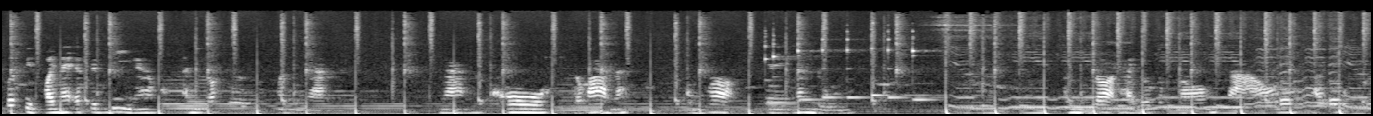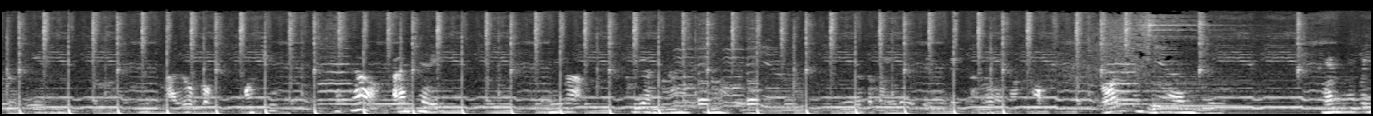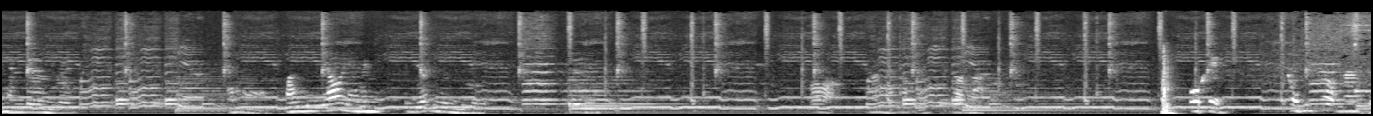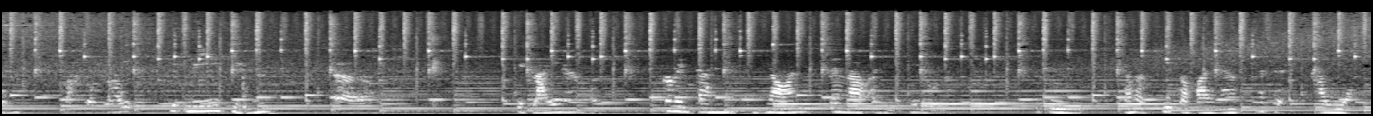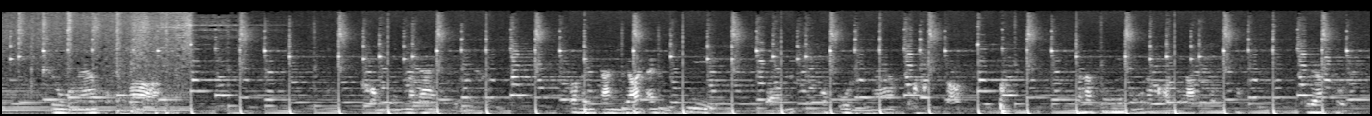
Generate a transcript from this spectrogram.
โคตรติดไฟใน SSD นะครับอันนี้ก็คือมันมีงาน งานโคแถวบ้านนะ ผมก็ไปนั่งดูอันนี้ก็ถ่ายรูปกับน้องสาวถ่ายรูปกับตัวเองถ่ายรูปกับมอชิไม่ใช่อะไรเฉยอันนี้ก็เพื่อนนะเพื่อนนี่ก็สมัยเด็กเจอเด็กครั้งแรกนะครับร้อยเป็นสีแดงเลย แฮนยังเป็นแฮนเดิมอยู่เลยโอ้โหไฟเลี้ยวยังเป็นเป็นเลี้ยวเดิมอยู่เลยก็น่ารักครับผมชอบมากโอเคใครที่ชอบนะผมฝากกดไลค์คลิปนี้ถึงเอ่อติดไลค์นะผมก็เป็นการย้อนเรื่องราวอดีตให้ดูก็คือสำหรับคลิปต่อไปนะครับถ้าเกิดใครอยากดูนะครับผมก็ ก็เป็นการย้อนอดีตที่แสนอบอุ่นนะครับก็สำหรับคลิปนี้ผมก็ต้องขอลาไปก่อนนะครับเพื่อผม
